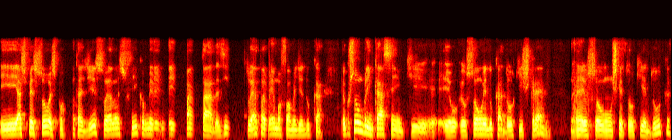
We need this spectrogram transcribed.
E as pessoas, por conta disso, elas ficam meio impactadas. E isso é também uma forma de educar. Eu costumo brincar assim que eu, eu sou um educador que escreve, né? eu sou um escritor que educa,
